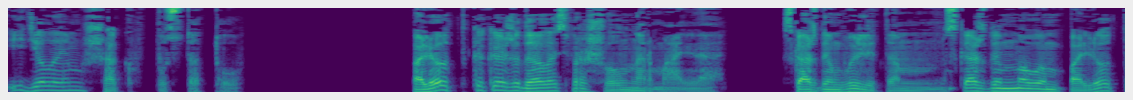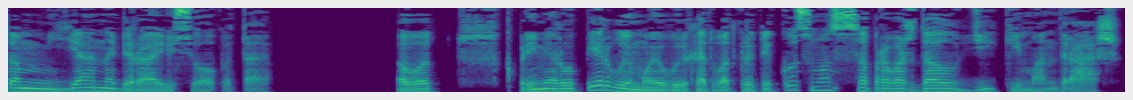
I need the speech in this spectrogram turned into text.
и делаем шаг в пустоту. Полет, как и ожидалось, прошел нормально. С каждым вылетом, с каждым новым полетом я набираюсь опыта. Вот, к примеру, первый мой выход в открытый космос сопровождал дикий мандраж.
